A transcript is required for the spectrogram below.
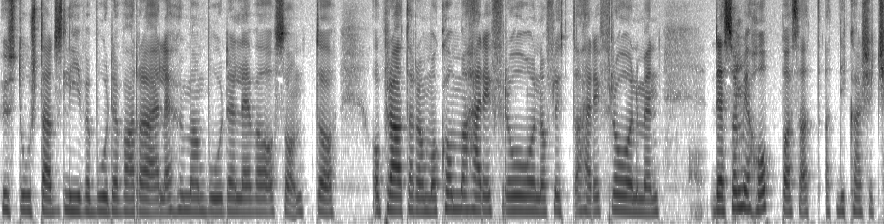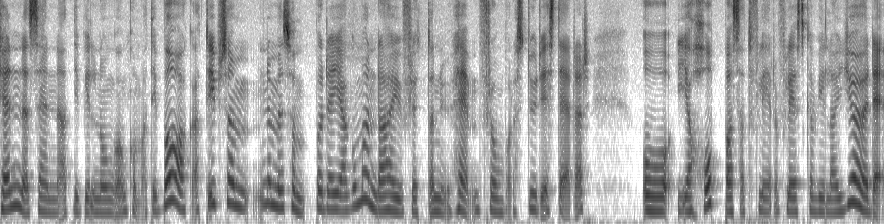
hur storstadslivet borde vara eller hur man borde leva och sånt och, och pratar om att komma härifrån och flytta härifrån. Men det som jag hoppas att, att de kanske känner sen att de vill någon gång komma tillbaka, typ som, nej men som både jag och Manda har ju flyttat nu hem från våra studiestäder. Och jag hoppas att fler och fler ska vilja göra det.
